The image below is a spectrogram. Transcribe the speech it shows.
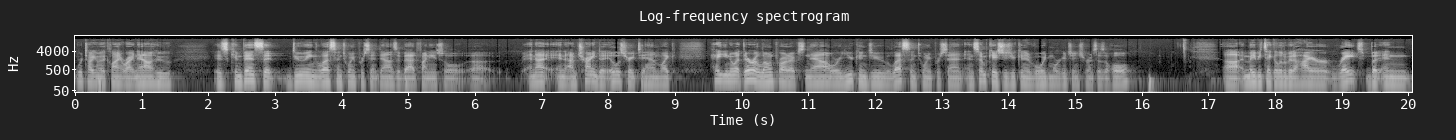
we're talking with a client right now who is convinced that doing less than twenty percent down is a bad financial, uh, and I and I'm trying to illustrate to him like. Hey, you know what? There are loan products now where you can do less than 20%. In some cases, you can avoid mortgage insurance as a whole uh, and maybe take a little bit of higher rate, but and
